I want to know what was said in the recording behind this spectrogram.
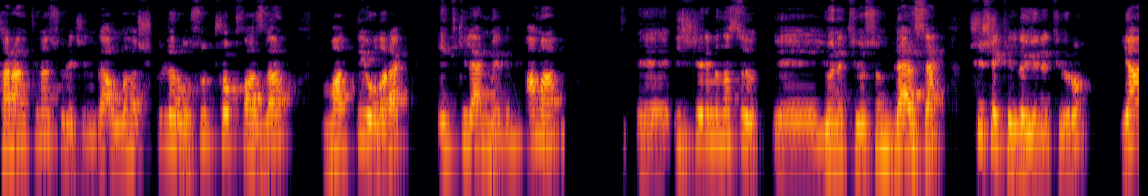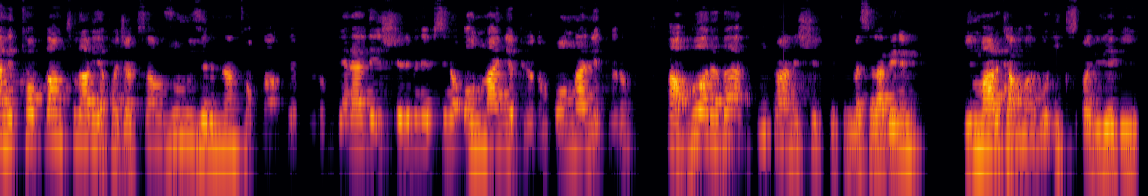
karantina sürecinde Allah'a şükürler olsun çok fazla maddi olarak etkilenmedim. Ama e, işlerimi nasıl e, yönetiyorsun dersen şu şekilde yönetiyorum. Yani toplantılar yapacaksam Zoom üzerinden toplantı yapıyorum. Genelde işlerimin hepsini online yapıyordum. Online yapıyorum. Ha bu arada bir tane şirketin mesela benim bir markam var. Bu Xbody diye bir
